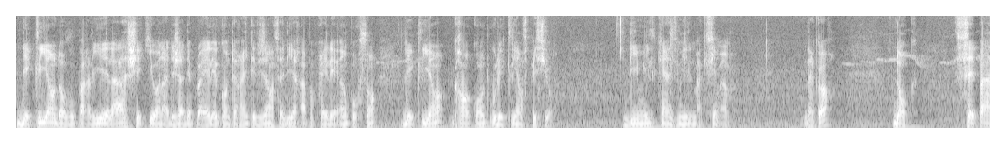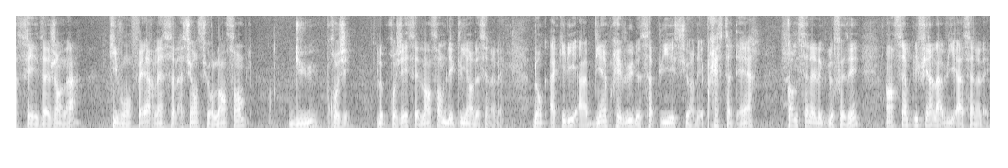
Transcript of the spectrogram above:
des clients dont vous parliez là, chez qui on a déjà déployé les compteurs intelligents, c'est-à-dire à peu près les 1% des clients grands comptes ou les clients spéciaux. 10 000, 15 000 maximum. D'accord? Donc, ce n'est pas ces agents-là qui vont faire l'installation sur l'ensemble du projet. Le projet, c'est l'ensemble des clients de Sénélec. Donc, Akili a bien prévu de s'appuyer sur des prestataires, comme Sénélec le faisait, en simplifiant la vie à Sénélec.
